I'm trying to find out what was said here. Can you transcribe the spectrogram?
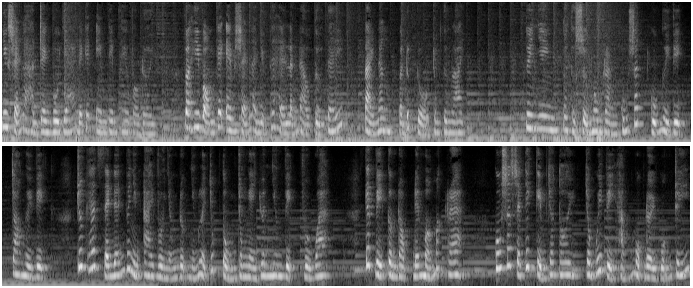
nhưng sẽ là hành trang vô giá để các em đem theo vào đời. Và hy vọng các em sẽ là những thế hệ lãnh đạo tử tế, tài năng và đức độ trong tương lai. Tuy nhiên, tôi thực sự mong rằng cuốn sách của người việt cho người việt trước hết sẽ đến với những ai vừa nhận được những lời chúc tụng trong ngày doanh nhân việt vừa qua. Các vị cần đọc để mở mắt ra. Cuốn sách sẽ tiết kiệm cho tôi, cho quý vị hẳn một đời quẩn trí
